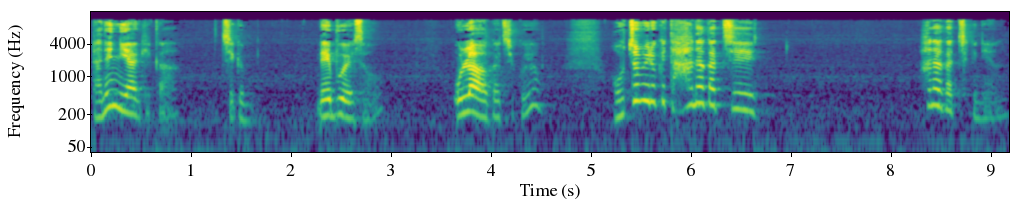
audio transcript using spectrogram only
라는 이야기가 지금 내부에서 올라와가지고요. 어쩜 이렇게 다 하나같이 하나같이 그냥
